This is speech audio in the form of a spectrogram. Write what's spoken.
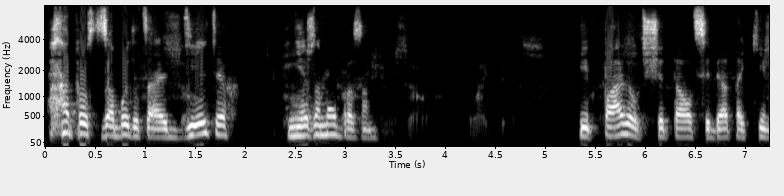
Она просто заботится о детях нежным образом. И Павел считал себя таким.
